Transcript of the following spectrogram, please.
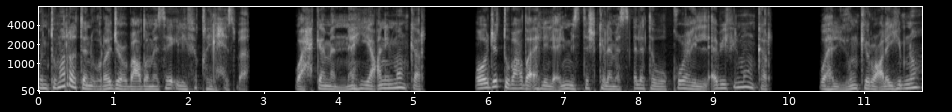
كنت مرة أراجع بعض مسائل فقه الحسبة وأحكام النهي عن المنكر. ووجدت بعض أهل العلم استشكل مسألة وقوع الأب في المنكر. وهل ينكر عليه ابنه؟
